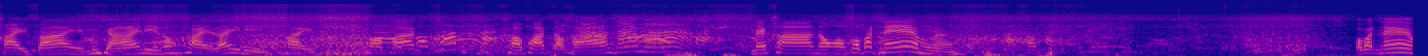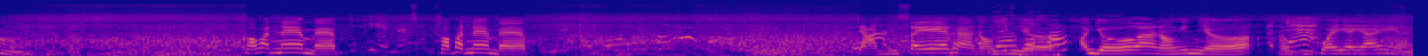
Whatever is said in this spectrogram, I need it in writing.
ไข่ทรายไม่ใช่ดิต้องไข่ไล่ดิไข่ข้าวพัดข้าวพัดค่ะข้าวพัดเหรอคะหน้ามาแม่ค้าน้องเอาข้าวผัดแหนมไง ข้าวพัดข้าวผัดแหนมข้าวผัดแหนมแบบข้าวผัดแหนมแบบ จานพิเศษค่ะน้องกินเยอะเอาเยอะอะน้องกินเยอะน้องกินควายใหญ่ๆอะ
